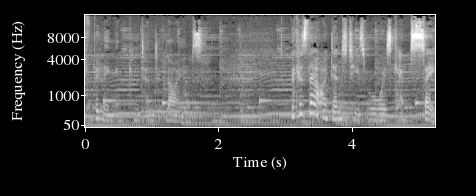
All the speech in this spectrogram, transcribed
fulfilling and contented lives. Because their identities were always kept safe,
